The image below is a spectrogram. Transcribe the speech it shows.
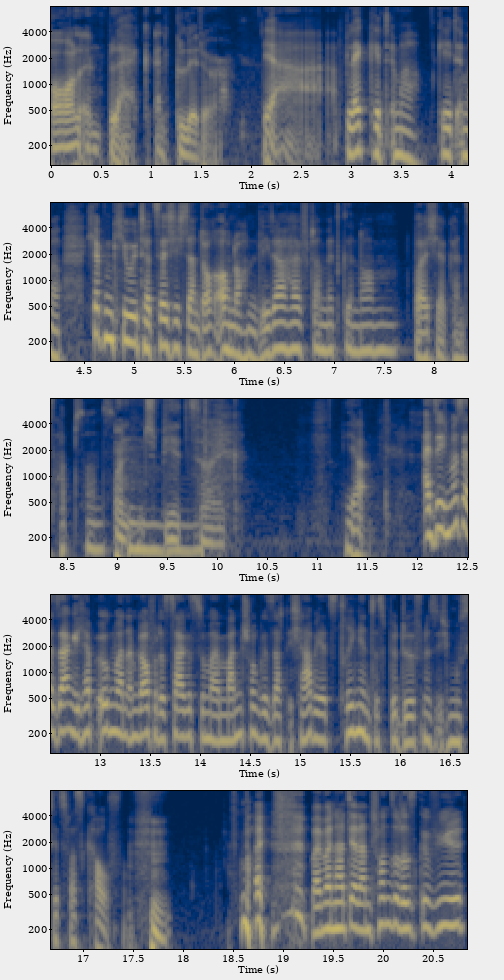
All in black and glitter. Ja, Black geht immer, geht immer. Ich habe im Kiwi tatsächlich dann doch auch noch einen Lederhalfter mitgenommen, weil ich ja keins hab sonst. Und ein. Spielzeug. Ja. Also ich muss ja sagen, ich habe irgendwann im Laufe des Tages zu meinem Mann schon gesagt, ich habe jetzt dringend das Bedürfnis, ich muss jetzt was kaufen. Hm. Weil, weil man hat ja dann schon so das Gefühl,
